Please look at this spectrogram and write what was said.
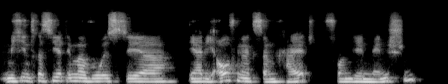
mich interessiert immer wo ist der ja die Aufmerksamkeit von den Menschen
